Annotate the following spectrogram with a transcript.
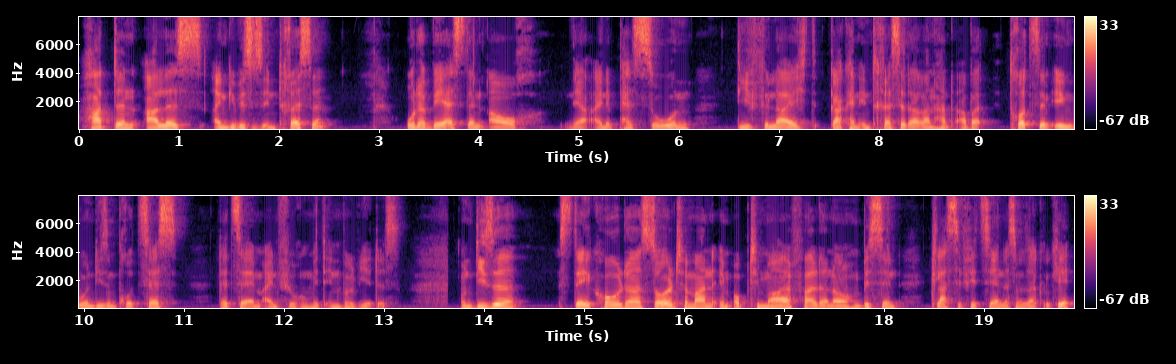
hat denn alles ein gewisses Interesse oder wer ist denn auch ja, eine Person, die vielleicht gar kein Interesse daran hat, aber trotzdem irgendwo in diesem Prozess der CRM-Einführung mit involviert ist. Und diese Stakeholder sollte man im Optimalfall dann auch ein bisschen klassifizieren, dass man sagt, okay,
